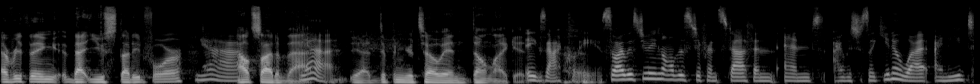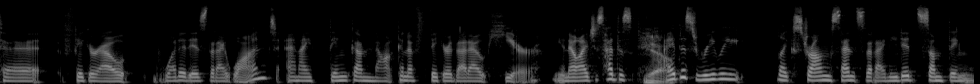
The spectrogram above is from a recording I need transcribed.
everything that you studied for. Yeah. Outside of that, Yeah. yeah, dipping your toe in, don't like it. Exactly. So I was doing all this different stuff and and I was just like, you know what? I need to figure out what it is that I want and I think I'm not going to figure that out here. You know, I just had this Yeah, I had this really like strong sense that I needed something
